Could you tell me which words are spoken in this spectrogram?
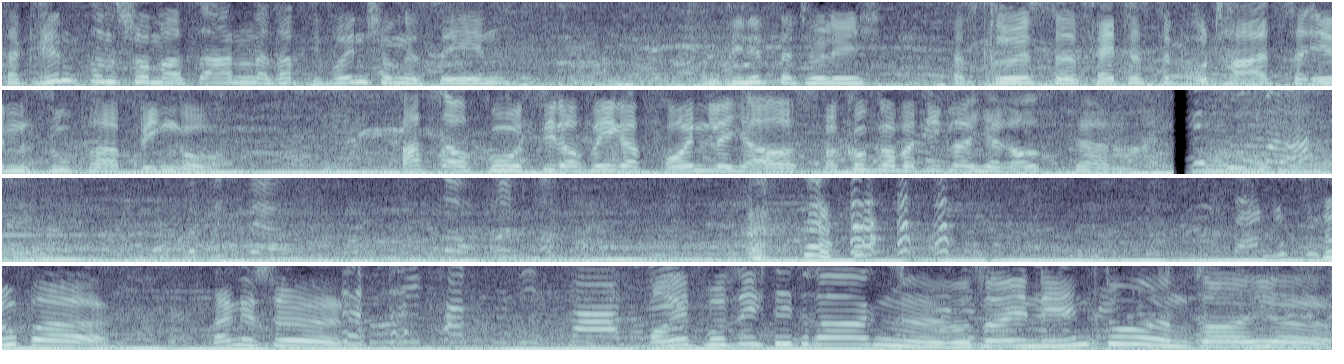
Da grinst uns schon was an, das hat sie vorhin schon gesehen. Und sie nimmt natürlich das größte, fetteste, brutalste im Super Bingo. Passt auch gut, sieht auch mega freundlich aus. Mal gucken, ob wir die gleich hier rauszerren. Ich tu's mal ab. Wirklich schwer. So, und auf. Dankeschön. Super, Dankeschön. Auch jetzt muss ich die tragen. Wo soll ich denn die hin tun? So, hier.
